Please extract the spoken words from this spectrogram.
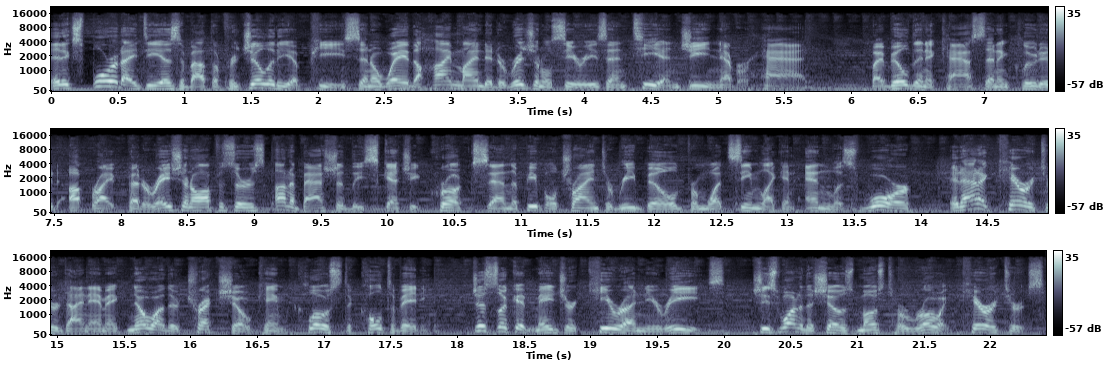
it explored ideas about the fragility of peace in a way the high minded original series and TNG never had. By building a cast that included upright Federation officers, unabashedly sketchy crooks, and the people trying to rebuild from what seemed like an endless war, it had a character dynamic no other Trek show came close to cultivating. Just look at Major Kira Nerys. She's one of the show's most heroic characters.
